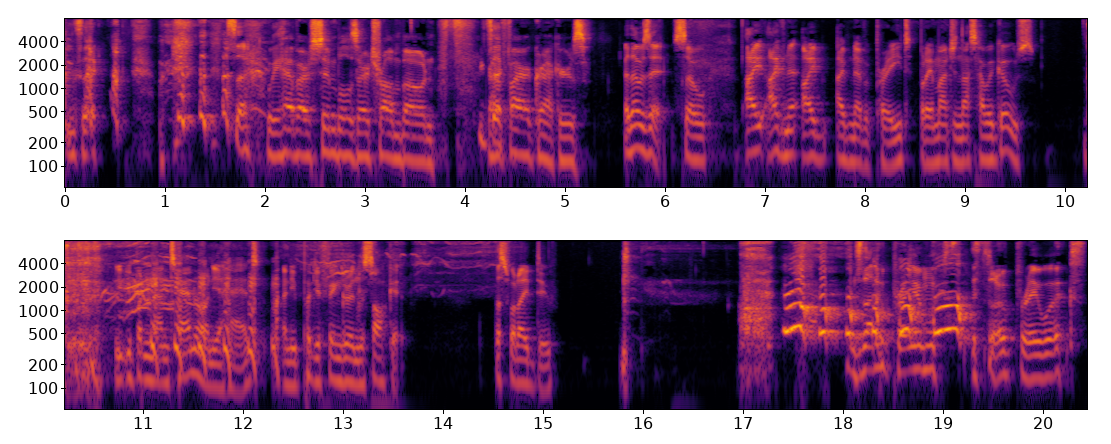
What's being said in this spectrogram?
exactly. So, we have our cymbals, our trombone, our firecrackers. and that was it. So I, I've, ne- I, I've never prayed, but I imagine that's how it goes. You, put an antenna on your head and you put your finger in the socket. That's what I'd do. Is that how prayer works? Is that how prayer works?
